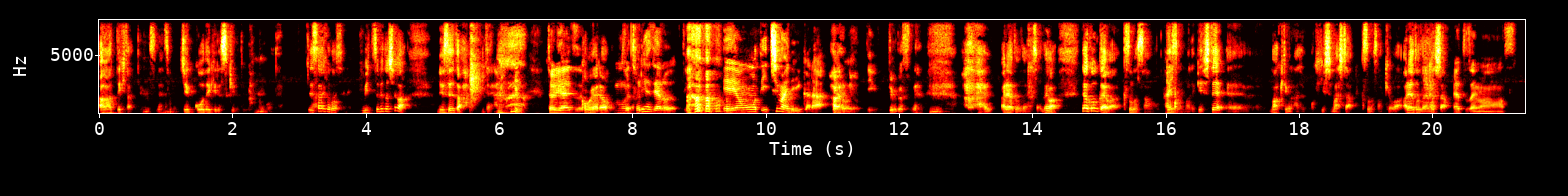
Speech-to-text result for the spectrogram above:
上がってきたっていうんですね。うんその実行できるスキルというところで。で、最後の三つ目としては、ニュースレターみたいな。とりあえず、ここやろう。もうとりあえずやろうよっていう。A4 を持って1枚でいいからやろうよっていう。ということですね。うんはい。ありがとうございました。では、では今回は楠本さんをゲストにお招きして、えーマーケティングの話をお聞きしました。楠本さん、今日はありがとうございました。ありがとうございます。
